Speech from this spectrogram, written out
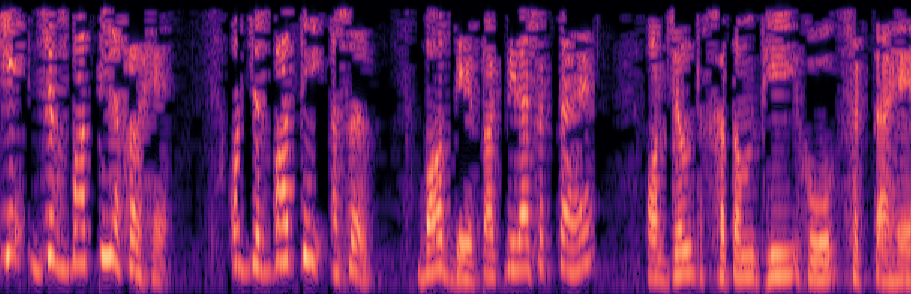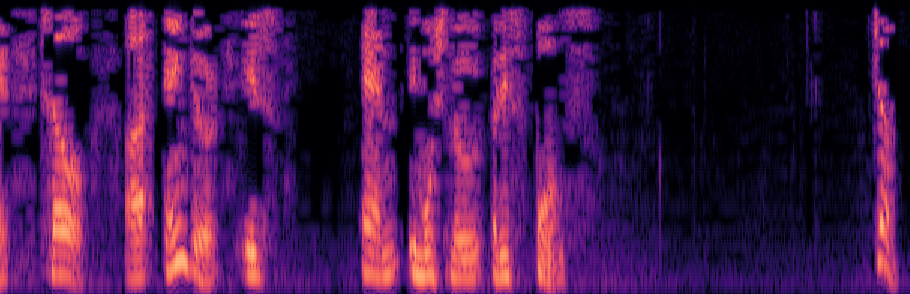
یہ جذباتی اثر ہے اور جذباتی اثر بہت دیر تک بھی رہ سکتا ہے اور جلد ختم بھی ہو سکتا ہے۔ So anger is an emotional response جب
